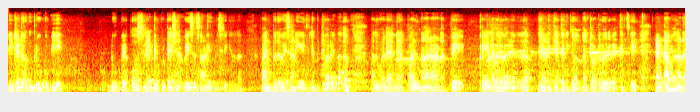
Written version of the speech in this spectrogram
ഡീറ്റെയിൽ നോക്കുക ഗ്രൂപ്പ് ബി ഗ്രൂപ്പ് എ പോസ്റ്റിലെ ഡെപ്യൂട്ടേഷൻ ബേസിസ് ആണ് ഇത് വിളിച്ചിരിക്കുന്നത്. അപ്പോൾ അൻപത് വയസ്സാണ് ഏജ് ലിമിറ്റ് പറയുന്നത്. അതുപോലെ തന്നെ പതിനാലാണ് പേ പേ ലെവൽ പറയുന്നത്. ജനറൽ കാറ്റഗറിക്ക് ഒന്ന് ടോട്ടൽ ഒരു വേക്കൻസി രണ്ടാമതാണ്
